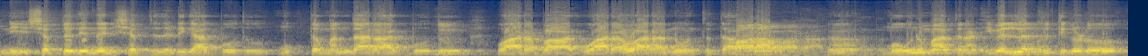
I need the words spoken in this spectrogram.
ನಿ ಶಬ್ದದಿಂದ ನಿಶಬ್ದದಡಿಗೆ ಆಗ್ಬೋದು ಮುಕ್ತ ಮಂದಾರ ಆಗ್ಬೋದು ವಾರ ವಾರ ವಾರ ಅನ್ನುವಂಥದ್ದು ಮೌನ ಮಾತನಾಡಿ ಇವೆಲ್ಲ ಕೃತಿಗಳು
